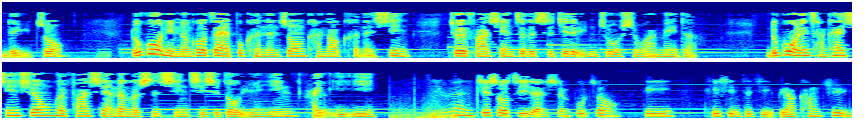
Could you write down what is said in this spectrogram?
你的宇宙。”如果你能够在不可能中看到可能性，就会发现这个世界的运作是完美的。如果你敞开心胸，会发现任何事情其实都有原因，还有意义。结论：接受自己人生步骤：第一，提醒自己不要抗拒；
